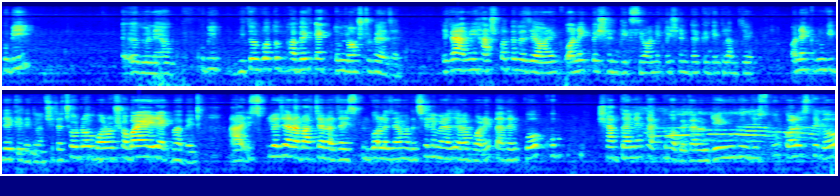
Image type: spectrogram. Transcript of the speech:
খুবই মানে খুবই ভিতরগত ভাবে একদম নষ্ট হয়ে যায়। যেটা আমি হাসপাতালে যে অনেক অনেক পেশেন্ট দেখছি, অনেক পেশেন্টদেরকে দেখলাম যে, অনেক রুগীদেরকে দেখলাম, সেটা ছোট, বড় সবাই একভাবে। আর স্কুলে যারা বাচ্চারা যায় স্কুল কলেজে আমাদের ছেলেমেয়েরা যারা পড়ে, তাদেরকেও খুব সাবধানে থাকতে হবে, কারণ ডেঙ্গু কিন্তু স্কুল কলেজ থেকেও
